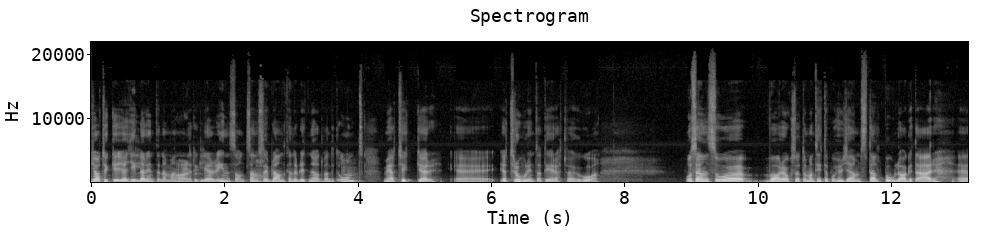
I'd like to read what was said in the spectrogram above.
Jag, tycker, jag gillar inte när man Nej. reglerar in sånt. Sen så ibland kan det bli ett nödvändigt Mm. ont. Men jag tycker, eh, jag tror inte att det är rätt väg att gå. Och sen så var det också att om man tittar på hur jämställt bolaget är, eh,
